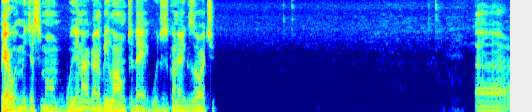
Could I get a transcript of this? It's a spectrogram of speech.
Bear with me just a moment. We're not going to be long today. We're just going to exhort you. Uh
